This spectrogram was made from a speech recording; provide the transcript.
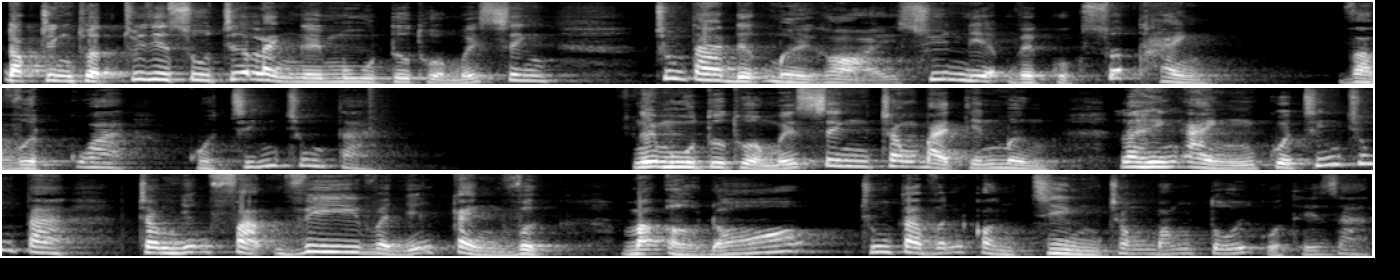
Đọc trình thuật Chúa Giêsu chữa lành người mù từ thuở mới sinh, chúng ta được mời gọi suy niệm về cuộc xuất hành và vượt qua của chính chúng ta. Người mù từ thuở mới sinh trong bài tin mừng là hình ảnh của chính chúng ta trong những phạm vi và những cảnh vực mà ở đó chúng ta vẫn còn chìm trong bóng tối của thế gian.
